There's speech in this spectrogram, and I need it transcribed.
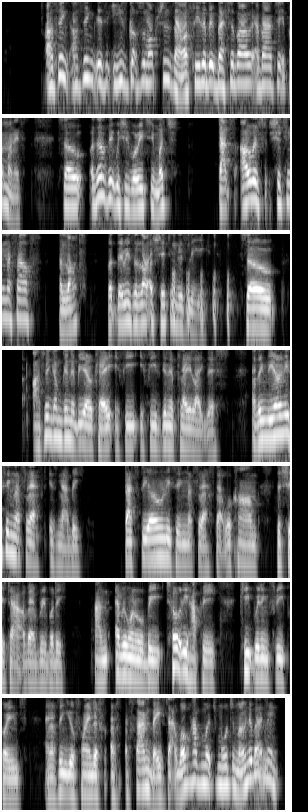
I think I think he's got some options now. I feel a bit better about about it, if I'm honest. So I don't think we should worry too much. That's I was shitting myself a lot, but there is a lot of shit in this league. So I think I'm going to be okay if he if he's going to play like this. I think the only thing that's left is Naby. That's the only thing that's left that will calm the shit out of everybody, and everyone will be totally happy. Keep winning three points, and I think you'll find a, a, a fan base that won't have much more to moan about. Nin.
